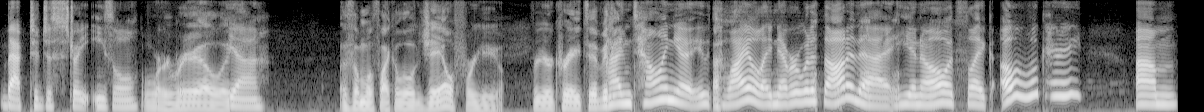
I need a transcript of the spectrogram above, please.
back to just straight easel. Really? Yeah. It's almost like a little jail for you for your creativity. I'm telling you, it's wild. I never would have thought of that. You know, it's like, oh, okay. Um,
